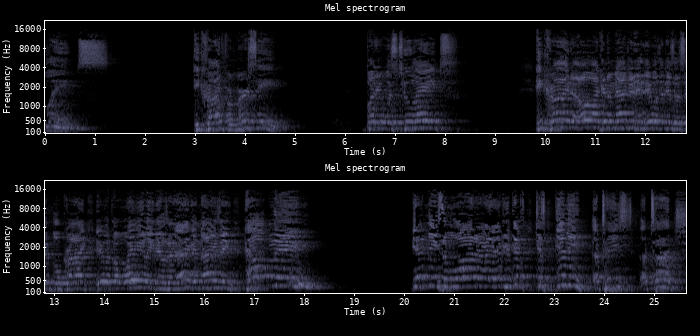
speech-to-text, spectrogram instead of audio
flames. He cried for mercy, but it was too late. He cried, oh, I can imagine it. It wasn't just a simple cry, it was a wailing, it was an agonizing, help me! Get me some You just, just give me a taste, a touch.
